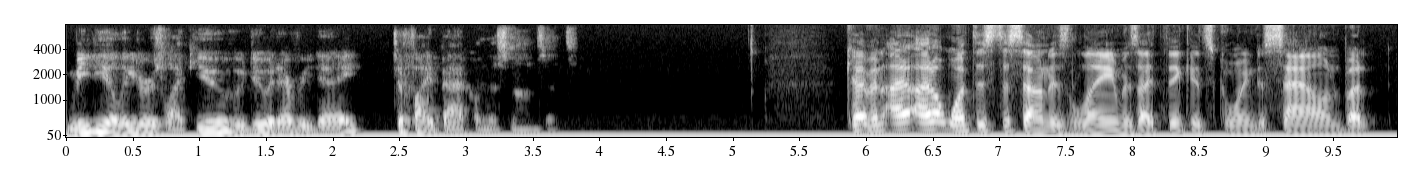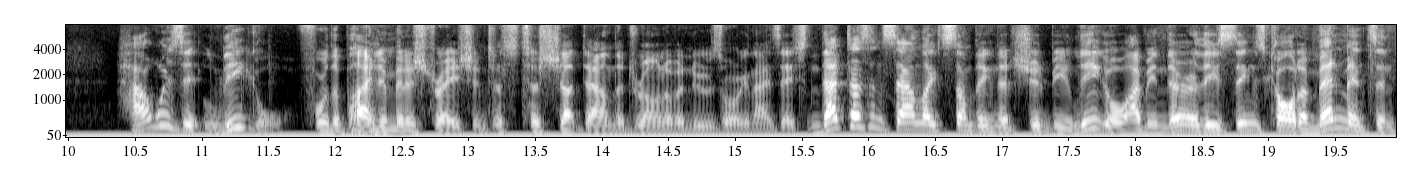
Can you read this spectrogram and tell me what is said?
media leaders like you who do it every day to fight back on this nonsense. Kevin, I, I don't want this to sound as lame as I think it's going to sound, but how is it legal for the Biden administration to, to shut down the drone of a news organization? That doesn't sound like something that should be legal. I mean, there are these things called amendments, and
